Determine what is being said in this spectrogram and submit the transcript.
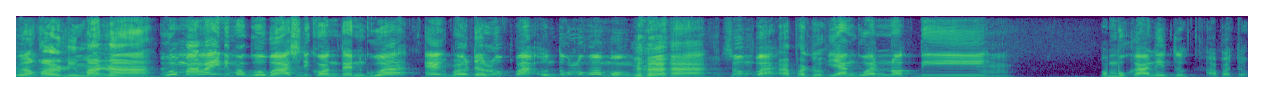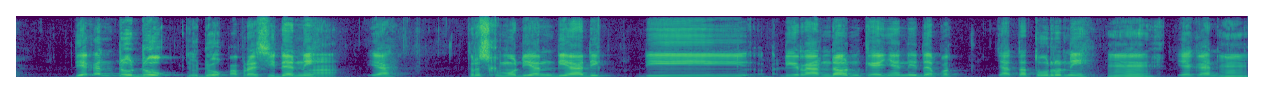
Yang kalau di mana? Gue malah ini mau gue bahas di konten gue. Eh gue udah lupa. Untung lu ngomong. Sumpah. Apa tuh? Hmm. Yang gue note di pembukaan itu. Apa tuh? Dia kan duduk. Duduk. Pak Presiden nih. Ah. Ya. Terus kemudian dia di di di rundown kayaknya nih dapat jatah turun nih. Hmm. Ya kan? Hmm.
